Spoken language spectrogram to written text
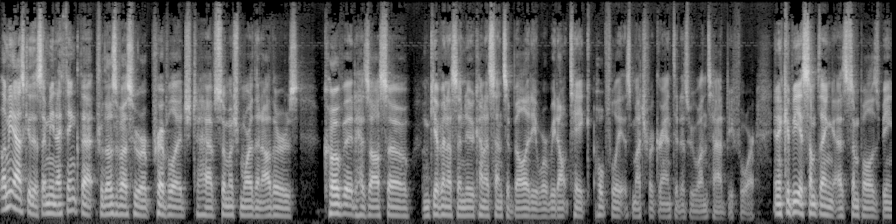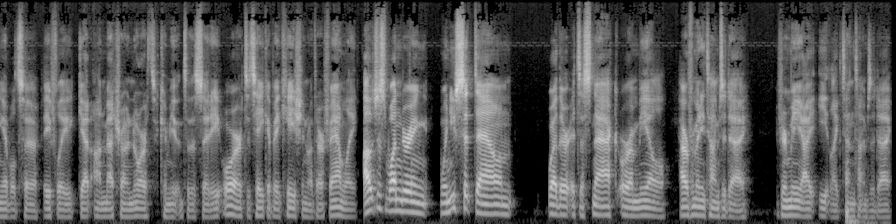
Let me ask you this. I mean, I think that for those of us who are privileged to have so much more than others, COVID has also given us a new kind of sensibility where we don't take, hopefully, as much for granted as we once had before. And it could be as something as simple as being able to safely get on Metro North to commute into the city or to take a vacation with our family. I was just wondering when you sit down, whether it's a snack or a meal, however many times a day, you're me, I eat like 10 times a day.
